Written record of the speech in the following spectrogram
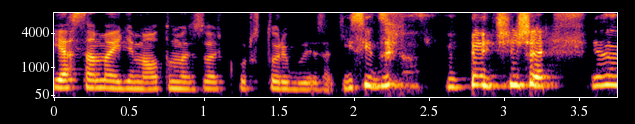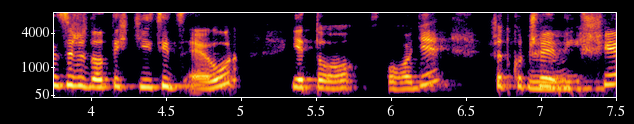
ja sama idem automatizovať kurz, ktorý bude za 1000 eur, čiže myslím si, že do tých 1000 eur je to v pohode. Všetko, čo mm. je mhm. vyššie,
